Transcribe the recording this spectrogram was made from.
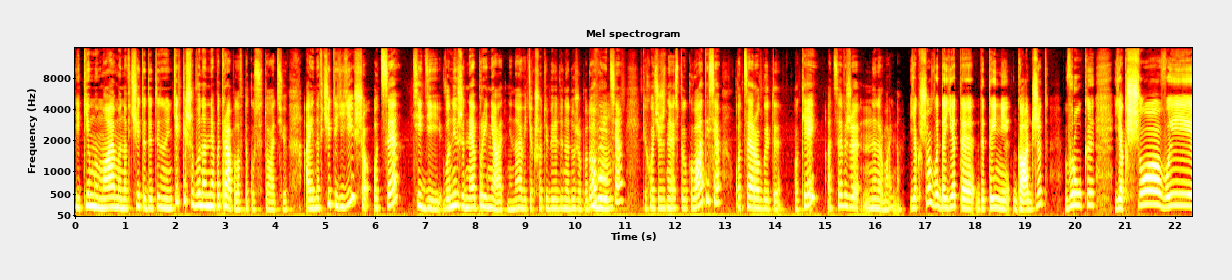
які ми маємо навчити дитину не тільки, щоб вона не потрапила в таку ситуацію, а й навчити її, що оце. Ті дії, вони вже неприйнятні. Навіть якщо тобі людина дуже подобається, ти хочеш з нею спілкуватися, оце робити окей, а це вже ненормально. Якщо ви даєте дитині гаджет в руки, якщо ви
